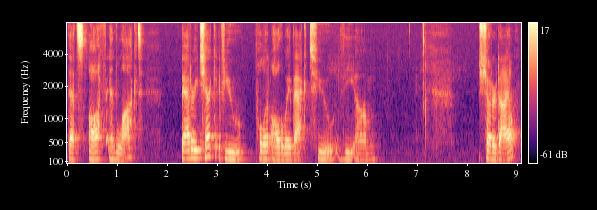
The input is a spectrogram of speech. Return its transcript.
That's off and locked. Battery check if you pull it all the way back to the um, shutter dial.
